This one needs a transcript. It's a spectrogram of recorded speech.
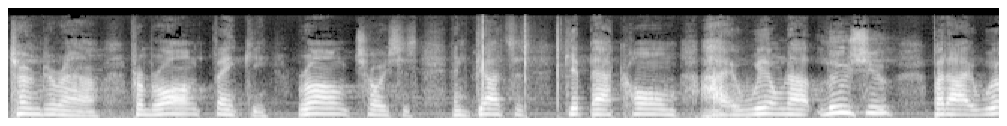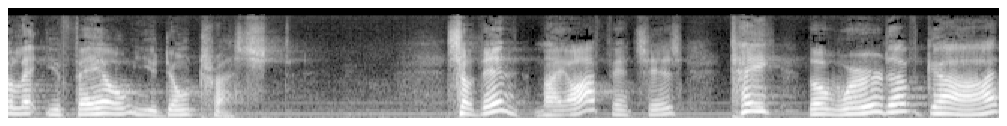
turned around from wrong thinking, wrong choices. And God says, Get back home. I will not lose you, but I will let you fail when you don't trust. So then my offense is take the Word of God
